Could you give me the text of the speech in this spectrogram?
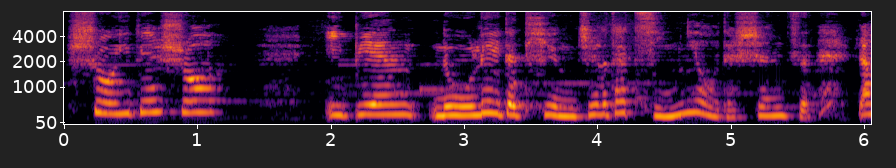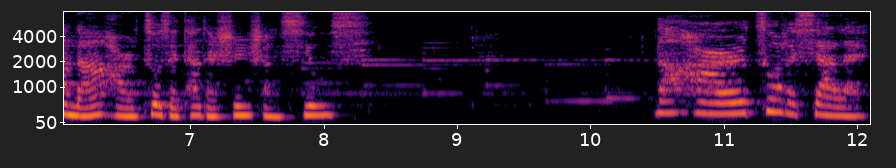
树一边说，一边努力的挺直了它仅有的身子，让男孩坐在他的身上休息。男孩坐了下来。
